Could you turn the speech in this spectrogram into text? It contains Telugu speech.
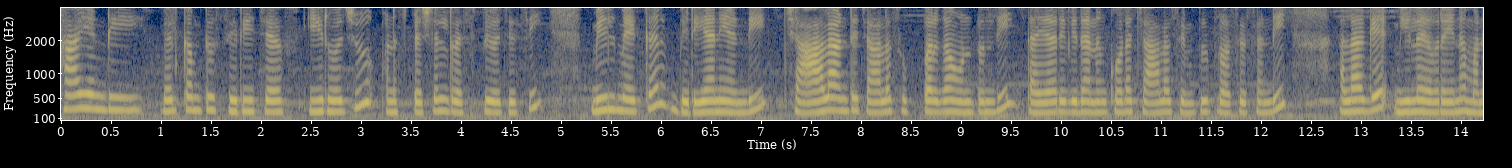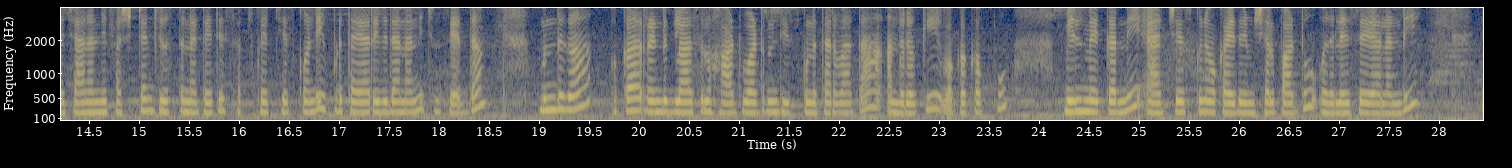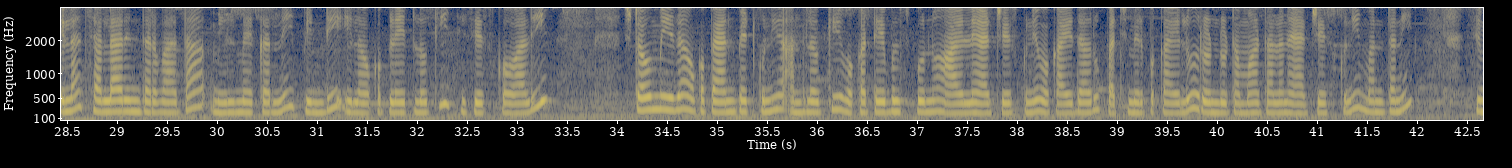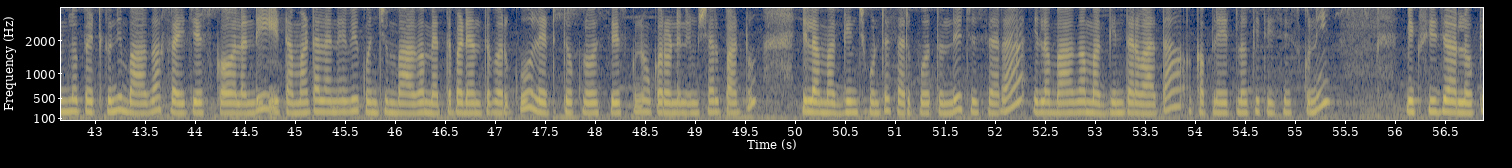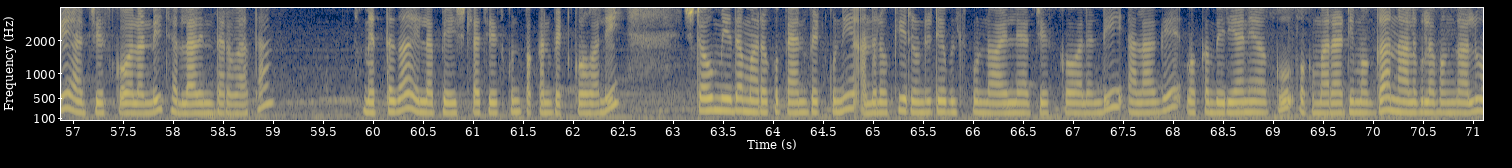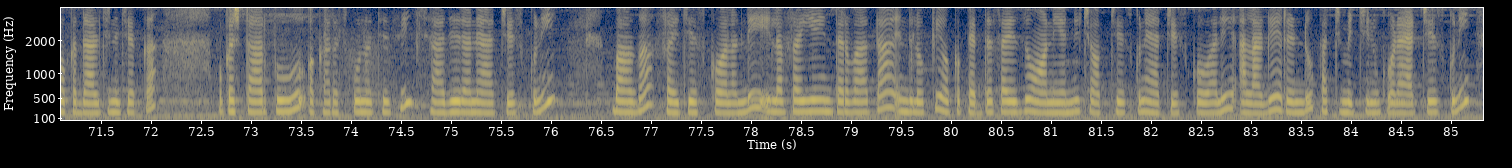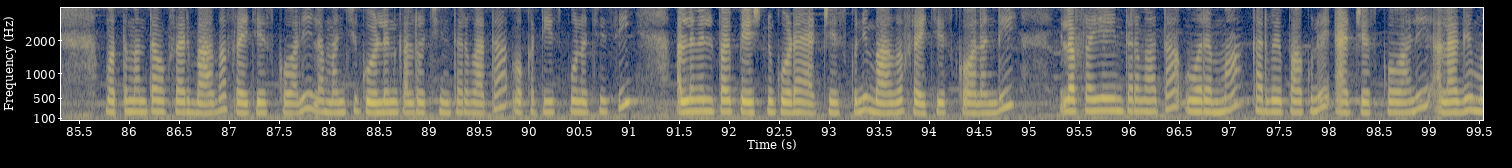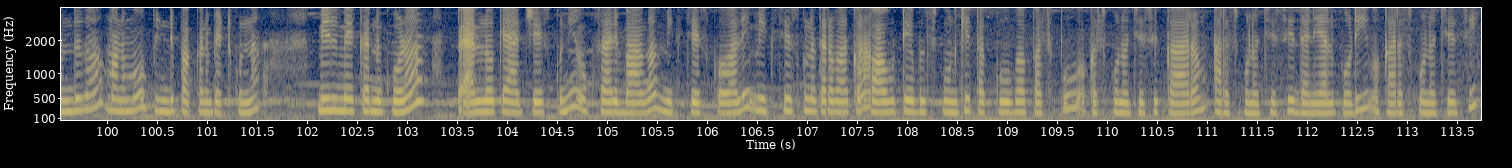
హాయ్ అండి. Welcome to Siri chef. ఈరోజు మన స్పెషల్ రెసిపీ వచ్చేసి మీల్ మేకర్ బిర్యానీ అండి. చాలా అంటే చాలా సూపర్గా ఉంటుంది. తయారీ విధానం కూడా చాలా సింపుల్ ప్రాసెస్ అండి. అలాగే మీలో ఎవరైనా మన ఛానల్ని ఫస్ట్ టైం చూస్తున్నట్టయితే సబ్స్క్రైబ్ చేసుకోండి. ఇప్పుడు తయారీ విధానాన్ని చూసేద్దాం. ముందుగా ఒక రెండు గ్లాసులు హాట్ వాటర్ని తీసుకున్న తర్వాత అందులోకి ఒక కప్పు మీల్ మేకర్ని యాడ్ చేసుకుని ఒక ఐదు నిమిషాల పాటు వదిలేసేయాలండి. ఇలా చల్లారిన తర్వాత మిల్ మేకర్ని పిండి ఇలా ఒక ప్లేట్లోకి తీసేసుకోవాలి. స్టవ్ మీద ఒక ప్యాన్ పెట్టుకుని అందులోకి ఒక టేబుల్ స్పూన్ ఆయిల్ని యాడ్ చేసుకుని ఒక ఐదారు పచ్చిమిరపకాయలు రెండు టమాటాలను యాడ్ చేసుకుని మంటని సిమ్లో పెట్టుకుని బాగా ఫ్రై చేసుకోవాలండి. ఈ టమాటాలు అనేవి కొంచెం బాగా మెత్తపడేంత వరకు లెట్తో క్లోజ్ చేసుకుని ఒక రెండు నిమిషాల పాటు ఇలా మగ్గించుకుంటే సరిపోతుంది. చూసారా? ఇలా బాగా మగ్గిన తర్వాత ఒక ప్లేట్లోకి తీసేసుకుని మిక్సీ జార్లోకి యాడ్ చేసుకోవాలండి. చల్లారిన తర్వాత మెత్తగా ఇలా పేస్ట్లా చేసుకుని పక్కన పెట్టుకోవాలి. స్టవ్ మీద మరొక ప్యాన్ పెట్టుకుని అందులోకి రెండు టేబుల్ స్పూన్ల ఆయిల్ని యాడ్ చేసుకోవాలండి. అలాగే ఒక బిర్యానీ ఆకు ఒక మరాఠీ మొగ్గ నాలుగు లవంగాలు ఒక దాల్చిన చెక్క ఒక స్టార్ పువ్వు ఒక అర స్పూన్ వచ్చేసి షాజీరాని యాడ్ చేసుకుని బాగా ఫ్రై చేసుకోవాలండి. ఇలా ఫ్రై అయిన తర్వాత ఇందులోకి ఒక పెద్ద సైజు ఆనియన్ని చాప్ చేసుకుని యాడ్ చేసుకోవాలి. అలాగే రెండు పచ్చిమిర్చిని కూడా యాడ్ చేసుకుని మొత్తం అంతా ఒకసారి బాగా ఫ్రై చేసుకోవాలి. ఇలా మంచి గోల్డెన్ కలర్ వచ్చిన తర్వాత ఒక టీ స్పూన్ వచ్చేసి అల్లం వెల్లిపాయ పేస్ట్ని కూడా యాడ్ చేసుకుని బాగా ఫ్రై చేసుకోవాలండి. ఇలా ఫ్రై అయిన తర్వాత ఓరమ్మ కరివేపాకుని యాడ్ చేసుకోవాలి. అలాగే ముందుగా మనము పిండి పక్కన పెట్టుకున్న మీల్ మేకర్ని కూడా ప్యాన్లోకి యాడ్ చేసుకుని ఒకసారి బాగా మిక్స్ చేసుకోవాలి. మిక్స్ చేసుకున్న తర్వాత పావు టేబుల్ స్పూన్కి తక్కువగా పసుపు ఒక స్పూన్ వచ్చేసి కారం అర స్పూన్ వచ్చేసి ధనియాల పొడి ఒక అర స్పూన్ వచ్చేసి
